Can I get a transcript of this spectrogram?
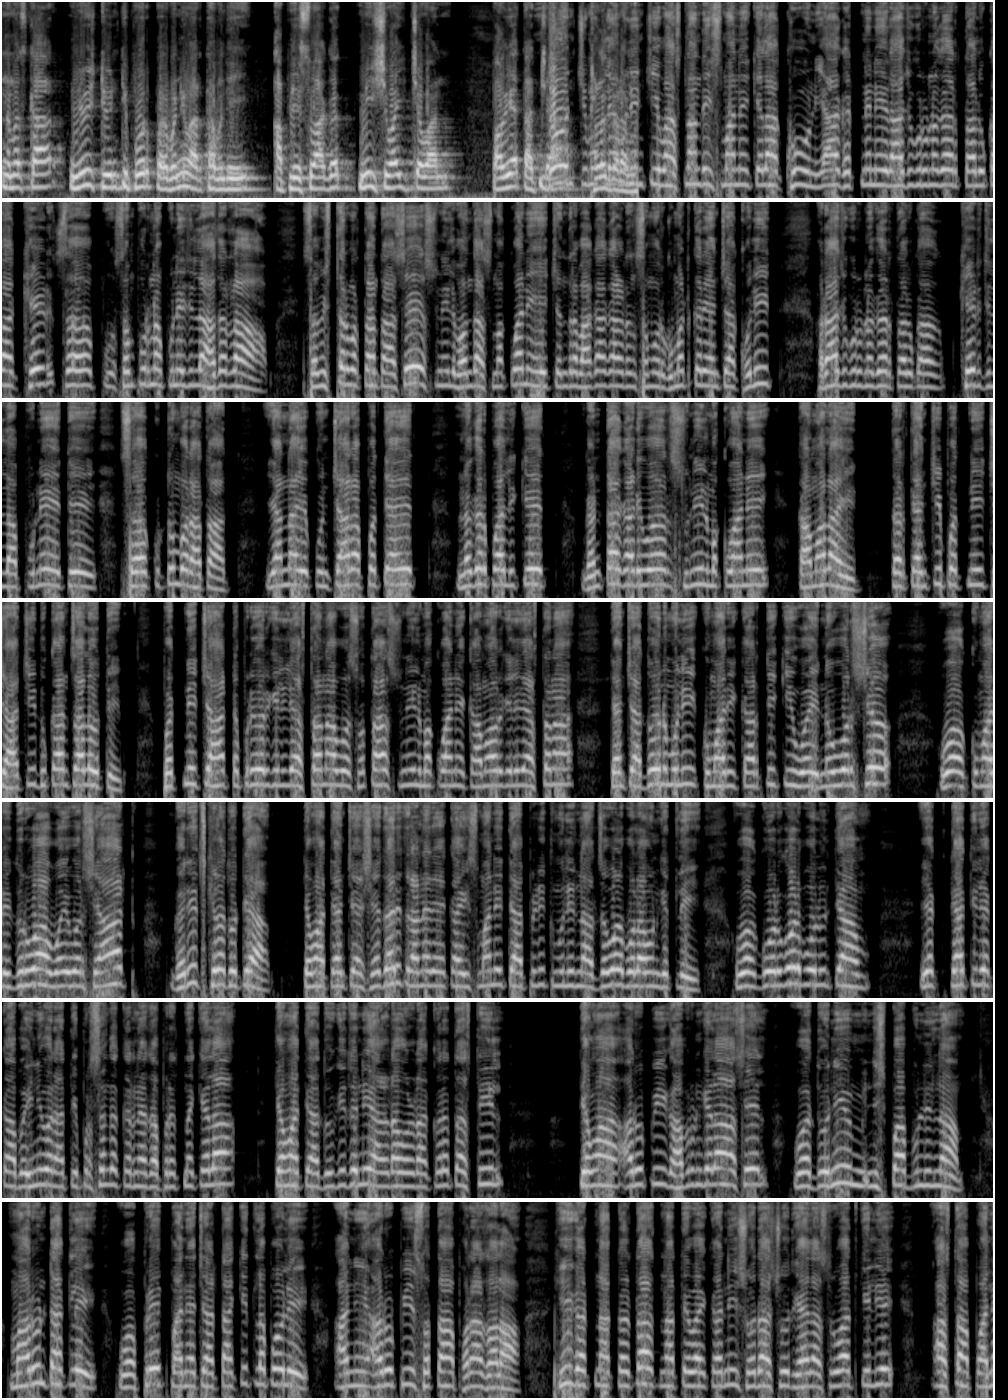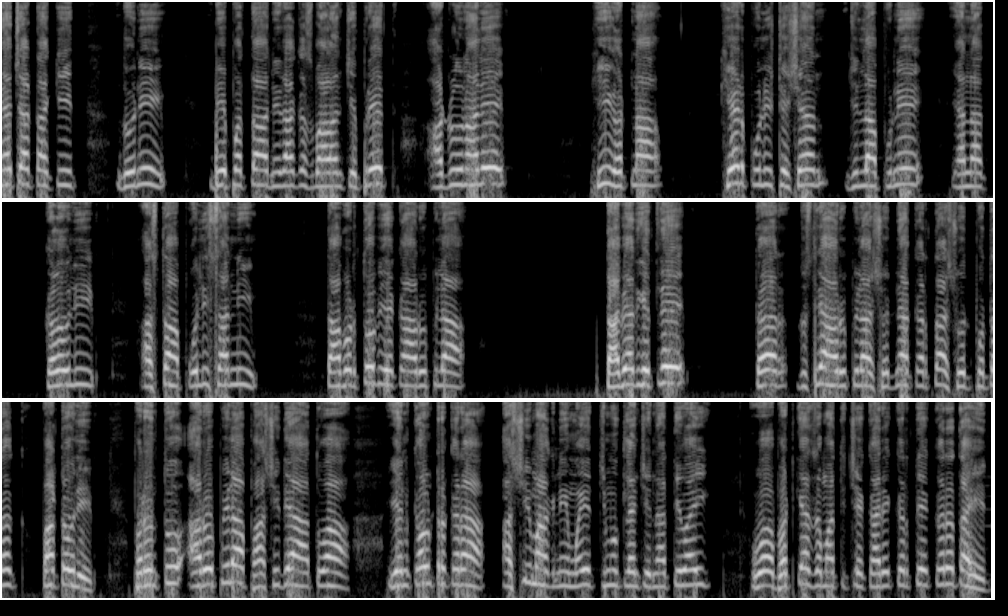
नमस्कार news twenty four Parbhani वार्तामध्ये आपले स्वागत. मी शिवाजी चव्हाण. पाहुयात दोन चिमुकल्या. मुलींची वासनांद इस्माने केला खून. या घटनेने राजगुरुनगर तालुका खेड सह संपूर्ण पुणे जिल्हा हादरला सविस्तर वृत्तांत असे सुनील भवनदास मकवाने हे चंद्रभागा गार्डन समोर घुमटकर यांच्या खोलीत राजगुरुनगर तालुका खेड जिल्हा पुणे येथे सहकुटुंब राहतात. यांना एकूण चार अपत्य आहेत. नगरपालिकेत घंटा गाडीवर सुनील मकवाने कामाला आहेत. तर त्यांची पत्नी चहाची दुकान चालवते. पत्नी चहा टपरीवर गेलेली असताना व स्वतः सुनील मकवाने कामावर गेलेले असताना त्यांच्या दोन मुली कुमारी कार्तिकी वय नऊ वर्ष व कुमारी दुर्वा वय वर्ष आठ घरीच खेळत होत्या. तेव्हा त्यांच्या शेजारीच राहणाऱ्या एका इस्माने त्या पीडित मुलींना जवळ बोलावून घेतले व गोड गोड बोलून त्या एक त्यातील एका बहिणीवर अतिप्रसंग करण्याचा प्रयत्न केला. तेव्हा त्या दोघीजणी आरडाओरडा करत असतील. तेव्हा आरोपी घाबरून गेला असेल व दोन्ही निष्पाप मुलींना मारून टाकले व प्रेत पाण्याच्या टाकीत लपवले आणि आरोपी स्वतः फरार झाला. ही घटना कळताच नातेवाईकांनी शोधाशोध घ्यायला सुरुवात केली असता पाण्याच्या टाकीत दोन्ही बेपत्ता निरागस बाळांचे प्रेत आढळून आले. ही घटना खेड पोलीस स्टेशन जिल्हा पुणे यांना कळवली. असता पोलिसांनी ताबडतोब एका आरोपीला ताब्यात घेतले तर दुसऱ्या आरोपीला शोधण्याकरता शोध पथक पाठवले. परंतु आरोपीला फाशी द्या अथवा एन्काउंटर करा अशी मागणी मयत चिमुकल्यांचे नातेवाईक व भटक्या जमातीचे कार्यकर्ते करत आहेत.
